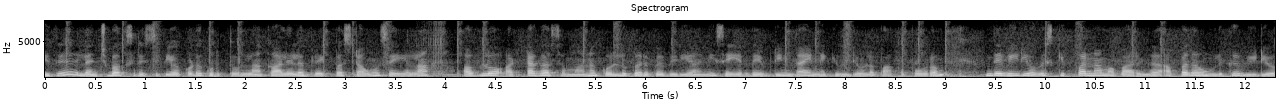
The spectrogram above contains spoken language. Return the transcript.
இது லஞ்ச் பாக்ஸ் ரெசிபியாக கூட கொடுத்துடலாம். காலையில் பிரேக்ஃபாஸ்ட்டாகவும் செய்யலாம். அவ்வளோ அட்டகாசமான கொள்ளுப்பருப்பு பிரியாணி செய்கிறது எப்படின்னு தான் இன்றைக்கி வீடியோவில் பார்க்க போகிறோம் இந்த வீடியோவை ஸ்கிப் பண்ணாமல் பாருங்கள் அப்போ தான் உங்களுக்கு வீடியோ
